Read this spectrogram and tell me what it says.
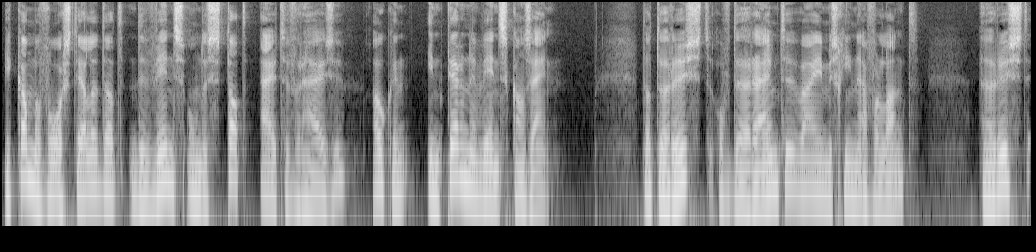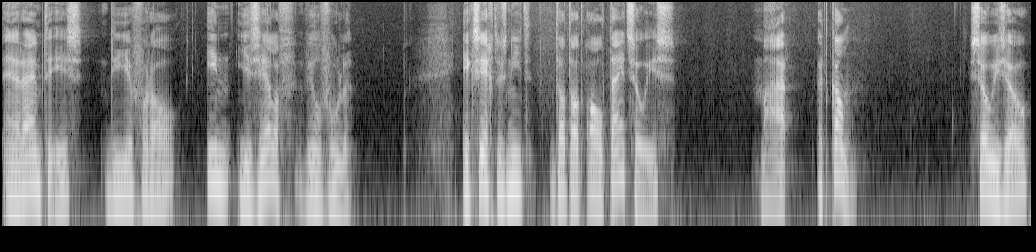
Ik kan me voorstellen dat de wens om de stad uit te verhuizen ook een interne wens kan zijn. Dat de rust of de ruimte waar je misschien naar verlangt, een rust en ruimte is die je vooral in jezelf wil voelen. Ik zeg dus niet dat dat altijd zo is, maar het kan. Sowieso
